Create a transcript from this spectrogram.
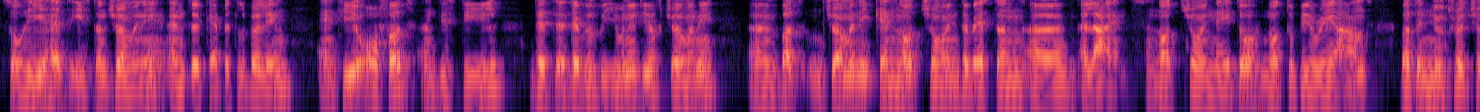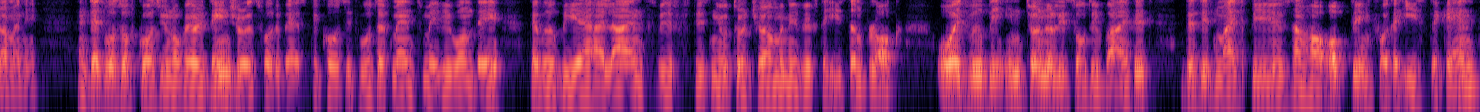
So he had Eastern Germany and the capital Berlin, and he offered and this deal that uh, there will be unity of Germany, um, but Germany cannot join the Western uh, alliance, not join NATO, not to be rearmed, but a neutral Germany. And that was, of course, you know, very dangerous for the West because it would have meant maybe one day there will be an alliance with this neutral Germany with the Eastern Bloc, or it will be internally so divided that it might be somehow opting for the East again.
